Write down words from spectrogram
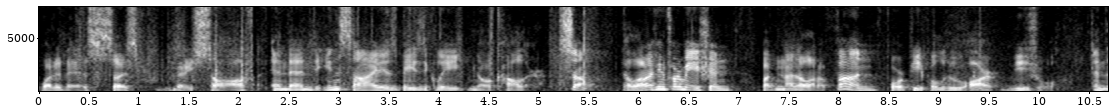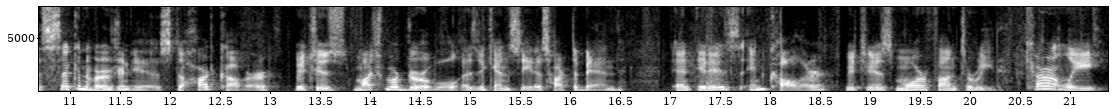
what it is. So it's very soft. And then the inside is basically no collar. So a lot of information, but not a lot of fun for people who are visual. And the second version is the hardcover, which is much more durable. As you can see, it is hard to bend. And it is in color, which is more fun to read. Currently,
